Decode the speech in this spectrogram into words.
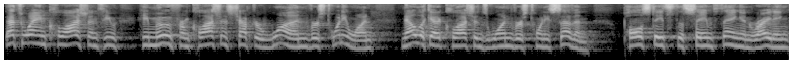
That's why in Colossians, he, he moved from Colossians chapter 1, verse 21. Now look at Colossians 1, verse 27. Paul states the same thing in writing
